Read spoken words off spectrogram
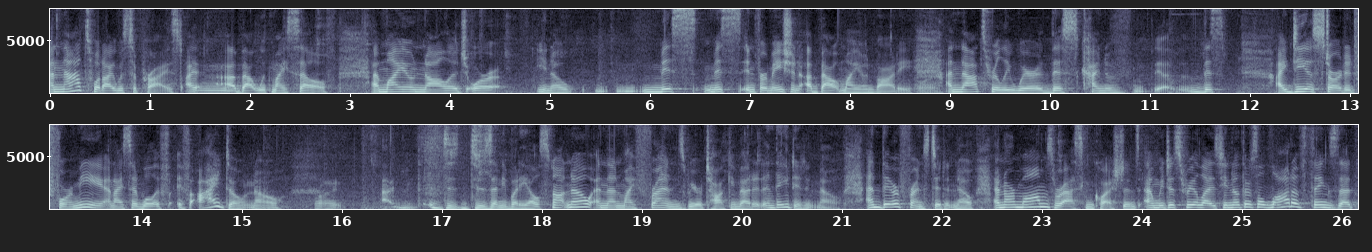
and that's what I was surprised I, mm. about with myself and my own knowledge or you know mis misinformation about my own body right. and that's really where this kind of uh, this idea started for me and i said well if, if i don't know right does, does anybody else not know? And then my friends, we were talking about it and they didn't know. And their friends didn't know. And our moms were asking questions. And we just realized, you know, there's a lot of things that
